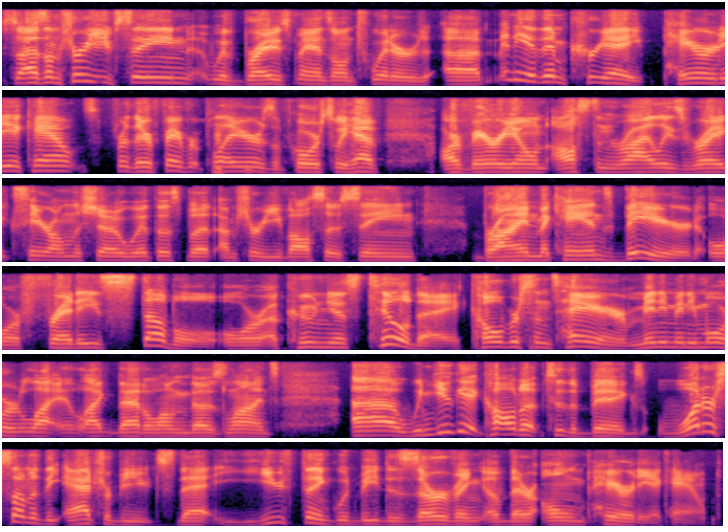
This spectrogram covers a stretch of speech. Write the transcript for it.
so, as I'm sure you've seen with Braves fans on Twitter, uh, many of them create parody accounts for their favorite players. of course, we have our very own Austin Riley's Rakes here on the show with us, but I'm sure you've also seen Brian McCann's beard, or Freddie's stubble, or Acuna's tilde, Culberson's hair, many, many more like, like that along those lines. Uh, when you get called up to the bigs, what are some of the attributes that you think would be deserving of their own parody account?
